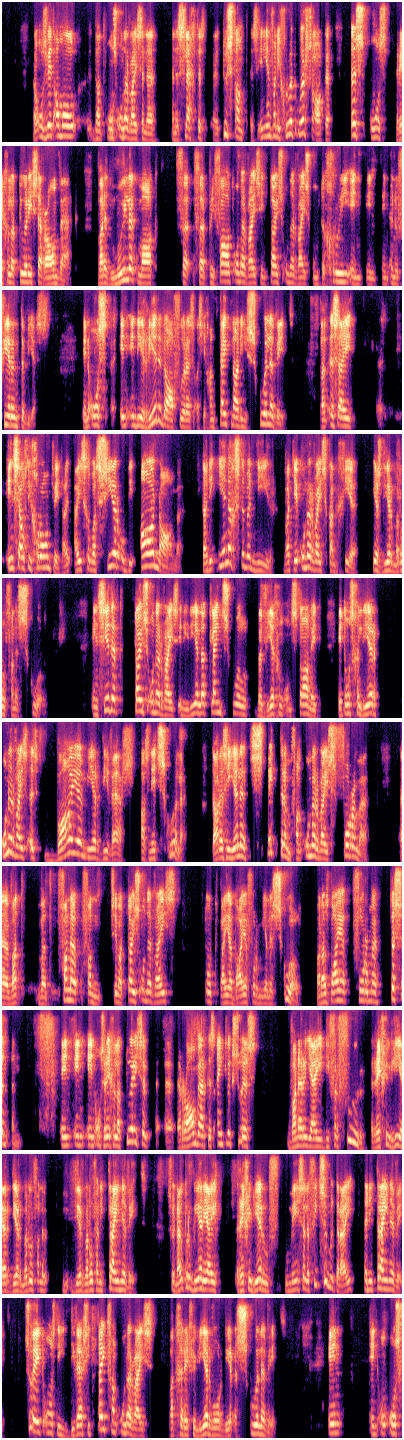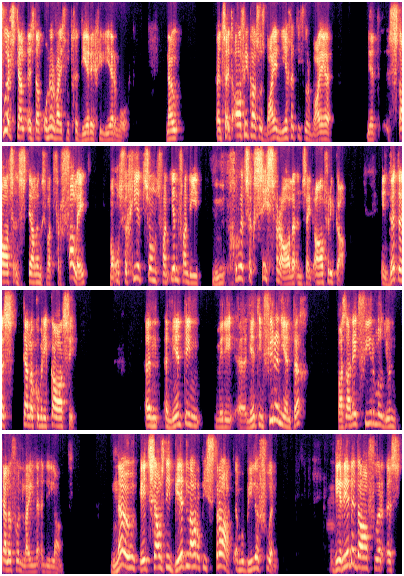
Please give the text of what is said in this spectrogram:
Nou ons weet almal dat ons onderwys in 'n in 'n slegte uh, toestand is en een van die groot oorsake is ons regulatoriese raamwerk wat dit moeilik maak vir vir privaat onderwys en tuisonderwys om te groei en en en innovering te wees. En ons en en die rede daarvoor is as jy gaan kyk na die skolewet, dan is hy eh, en selfs die grondwet, hy hy's gebaseer op die aanname dat die enigste manier wat jy onderwys kan gee eers deur middel van 'n skool. En sedert tuisonderwys en hierdie hele kleinskool beweging ontstaan het, het ons geleer onderwys is baie meer divers as net skole. Daar is 'n hele spektrum van onderwysforme uh wat wat van 'n van sê wat tuisonderwys tot by 'n baie formele skool. Maar daar's baie forme tussenin. En en en ons regulatoriese uh, raamwerk is eintlik soos wanneer jy die vervoer reguleer deur middel van 'n deur middel van die treinewet. So nou probeer jy reguleer hoe hoe mense hulle fietsse moet ry in die treinewet. So het ons die diversiteit van onderwys wat gereguleer word deur 'n skolewet. En en ons voorstel is dat onderwys moet gedereguleer word. Nou in Suid-Afrika is ons baie negatief oor baie weet staatsinstellings wat verval het, maar ons vergeet soms van een van die groot suksesverhale in Suid-Afrika. En dit is telekommunikasie. In in 19 met die uh, 1994 was daar net 4 miljoen telefoonlyne in die land. Nou het selfs die bedelaar op die straat 'n mobiele foon. Die rede daarvoor is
